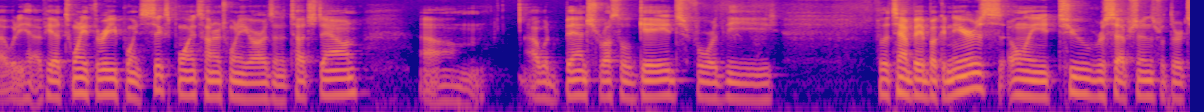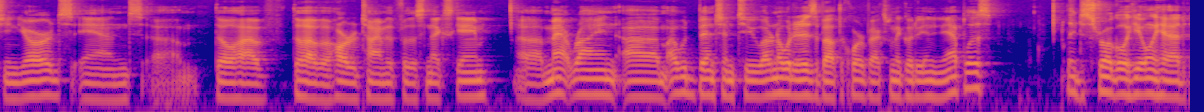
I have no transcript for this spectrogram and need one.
uh, what do you have? He had 23.6 points, 120 yards, and a touchdown. Um, I would bench Russell Gage for the for the Tampa Bay Buccaneers. Only two receptions for 13 yards, and um, they'll have they'll have a harder time for this next game. Uh, Matt Ryan, um, I would bench him too. I don't know what it is about the quarterbacks when they go to Indianapolis. They just struggle. He only had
